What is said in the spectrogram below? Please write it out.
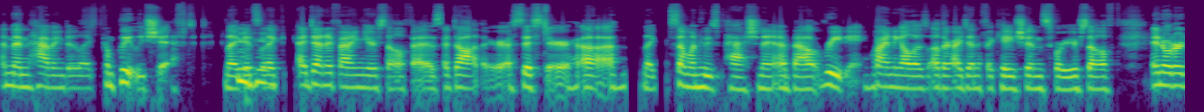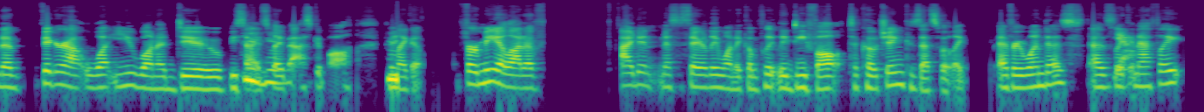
and then having to like completely shift. Like mm-hmm. it's like identifying yourself as a daughter, a sister, uh, like someone who's passionate about reading, finding all those other identifications for yourself in order to figure out what you want to do besides mm-hmm. play basketball. Mm-hmm. Like a, for me, a lot of I didn't necessarily want to completely default to coaching because that's what like everyone does as like yeah. an athlete.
